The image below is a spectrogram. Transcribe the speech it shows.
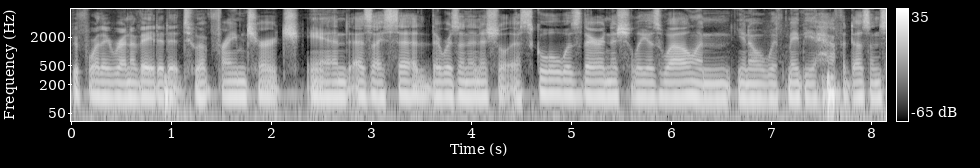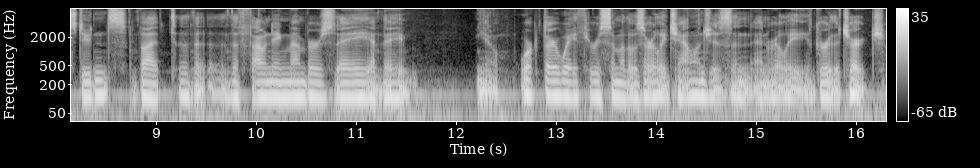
before they renovated it to a frame church. And as I said, there was an initial, a school was there initially as well, and, you know, with maybe a half a dozen students. But the, the founding members, they, they, you know, worked their way through some of those early challenges and, and really grew the church.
